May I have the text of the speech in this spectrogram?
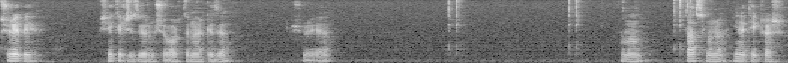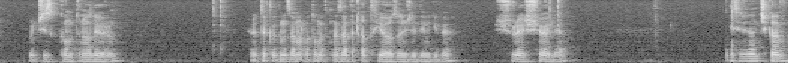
şuraya bir şekil çiziyorum şu orta merkeze. Şuraya. Tamam. Daha sonra yine tekrar bu çizgi komutunu alıyorum. Şöyle tıkladığım zaman otomatik zaten atıyor az önce dediğim gibi. Şuraya şöyle. SC'den çıkalım.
